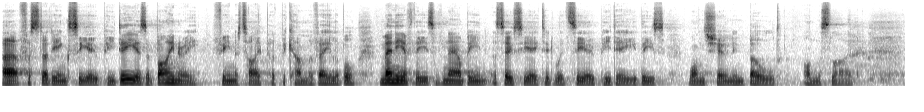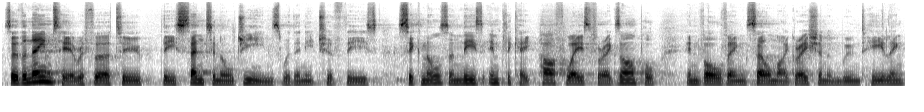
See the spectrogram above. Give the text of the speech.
uh, for studying COPD as a binary phenotype have become available, many of these have now been associated with COPD. These one's shown in bold on the slide. So the names here refer to the sentinel genes within each of these signals, and these implicate pathways, for example, involving cell migration and wound healing,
